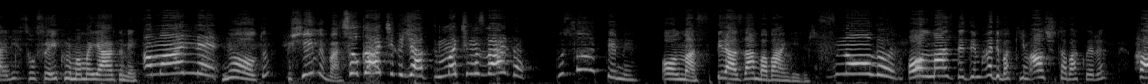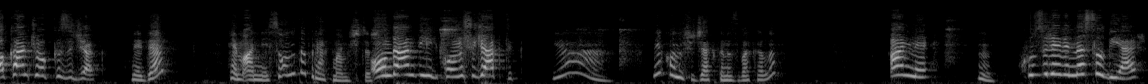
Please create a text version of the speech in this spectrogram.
Ali sofrayı kurmama yardım et. Ama anne Ne oldu? Bir şey mi var? sokağa çıkacaktım maçımız var da. Bu saatte mi? Olmaz. Birazdan baban gelir. Ne olur. Olmaz dedim. Hadi bakayım al şu tabakları. Hakan çok kızacak. Neden? Hem annesi onu da bırakmamıştır. Ondan değil konuşacaktık. Ya ne konuşacaktınız bakalım? Anne Hı. huzur evi nasıl bir yer?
